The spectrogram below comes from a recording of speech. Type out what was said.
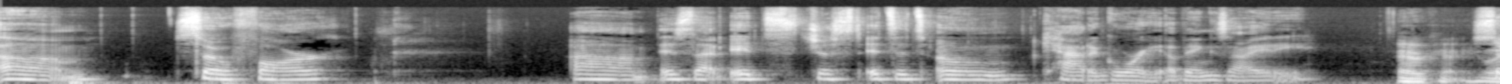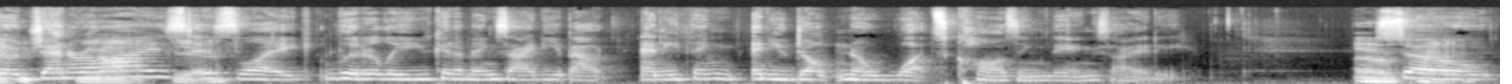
um, so far, um, is that it's just it's its own category of anxiety. Okay? So like it's not- generalized yeah. is like literally you could have anxiety about anything and you don't know what's causing the anxiety. okay. So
